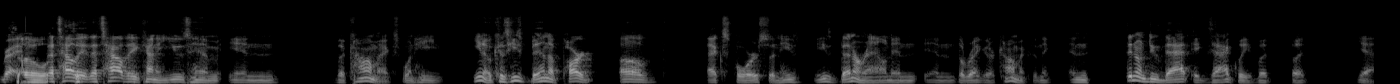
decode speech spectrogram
right So- that's how so- they that's how they kind of use him in the comics when he you know because he's been a part of x-force and he's he's been around in in the regular comics and they and they don't do that exactly but but yeah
